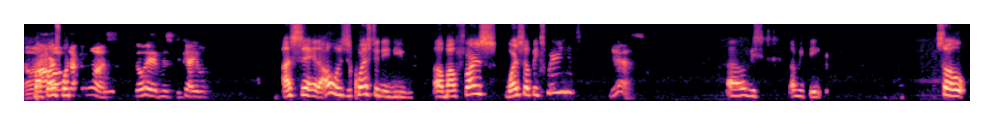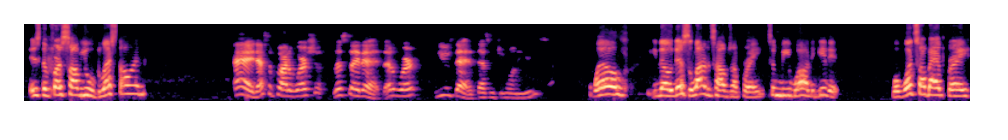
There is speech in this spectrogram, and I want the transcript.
My first one. Once. Go ahead, Mr. Caleb. I said I was questioning you about first worship experience. Yes. Uh, let me let me think. So, is the first time you were blessed on? Hey, that's a part of worship. Let's say that. That'll work. Use that if that's what you want to use. Well, you know, there's a lot of times I pray. It took me a while to get it. But one time I pray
